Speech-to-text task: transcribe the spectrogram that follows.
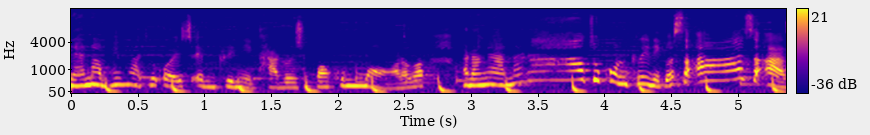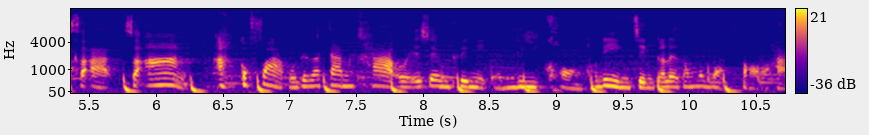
แนะนำให้มาที่ OHM คลินิกค่ะ โดยเฉพาะคุณหมอแล้วก็พนักงานน่ารักทุกคนคลินิกก็สะอาดสะอาดสะอาดสะอ้านอะก็ฝากไว้ด้วยละกันค่ะ OHM คลินิกดีของเขาดีจริงๆ ก็เลยต้องมาบอกต่อค่ะ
